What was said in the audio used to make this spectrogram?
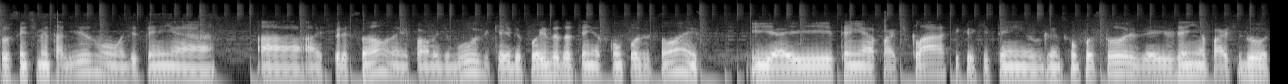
o sentimentalismo, onde tem a, a, a, expressão né, em forma de música, e depois ainda tem as composições, e aí tem a parte clássica, que tem os grandes compositores, e aí vem a parte do,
